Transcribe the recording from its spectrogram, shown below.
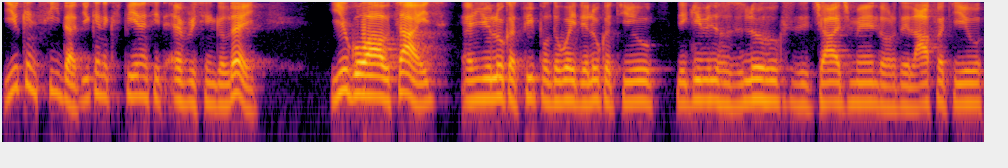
you can see that. You can experience it every single day. You go outside and you look at people the way they look at you, they give you those looks, the judgment, or they laugh at you.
